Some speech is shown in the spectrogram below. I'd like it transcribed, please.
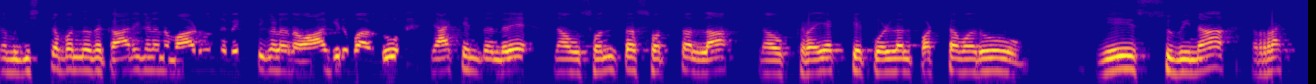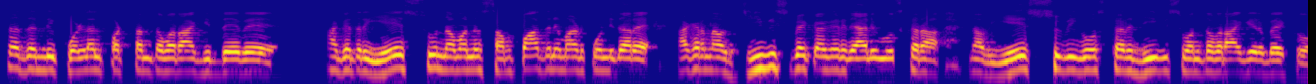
ನಮ್ಗೆ ಇಷ್ಟ ಬಂದದ ಕಾರ್ಯಗಳನ್ನು ಮಾಡುವಂತ ವ್ಯಕ್ತಿಗಳನ್ನು ನಾವು ಆಗಿರಬಾರ್ದು. ಯಾಕೆಂತಂದ್ರೆ ನಾವು ಸ್ವಂತ ಸ್ವತ್ತಲ್ಲ, ನಾವು ಕ್ರಯಕ್ಕೆ ಕೊಳ್ಳಲ್ಪಟ್ಟವರು. ಯೇಸುವಿನ ರಕ್ತದಲ್ಲಿ ಕೊಳ್ಳಲ್ಪಟ್ಟಂತವರಾಗಿದ್ದೇವೆ. ಹಾಗಾದ್ರೆ ಯೇಸು ನಮ್ಮನ್ನು ಸಂಪಾದನೆ ಮಾಡ್ಕೊಂಡಿದ್ದಾರೆ. ಹಾಗಾದ್ರೆ ನಾವು ಜೀವಿಸ್ಬೇಕಾಗಿರೋದು ಯಾರಿಗೋಸ್ಕರ? ನಾವು ಯೇಸುವಿಗೋಸ್ಕರ ಜೀವಿಸುವಂತವರಾಗಿರ್ಬೇಕು.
